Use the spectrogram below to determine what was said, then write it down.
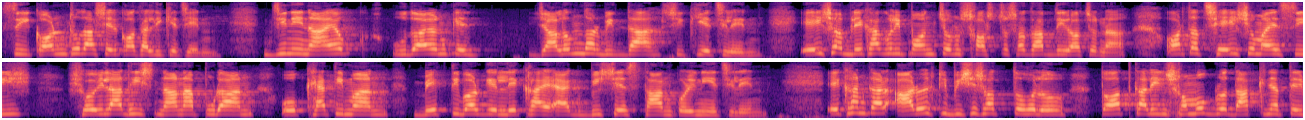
শ্রী কণ্ঠদাসের কথা লিখেছেন। যিনি নায়ক উদয়নকে জালন্ধর বিদ্যা শিখিয়েছিলেন। এইসব লেখাগুলি পঞ্চম ষষ্ঠ শতাব্দী রচনা। অর্থাৎ সেই সময়ে শ্রী শৈলাধীশ নানা পুরাণ ও খ্যাতিমান ব্যক্তিবর্গের লেখায় এক বিশেষ স্থান করে নিয়েছিলেন। এখানকার আরও একটি বিশেষত্ব হল, তৎকালীন সমগ্র দাক্ষিণাত্যের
